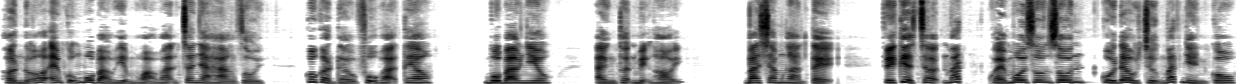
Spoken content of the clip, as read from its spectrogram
hơn nữa em cũng mua bảo hiểm hỏa hoạn cho nhà hàng rồi. Cô gật đầu phụ họa theo. Mua bao nhiêu? Anh thuận miệng hỏi. 300 ngàn tệ. Phí Kiệt trợn mắt, khóe môi run run, cúi đầu trừng mắt nhìn cô.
